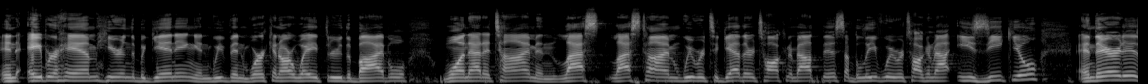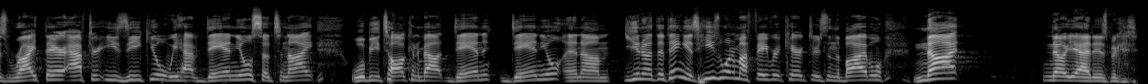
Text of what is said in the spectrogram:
in Abraham here in the beginning, and we've been working our way through the Bible one at a time. And last last time we were together talking about this, I believe we were talking about Ezekiel, and there it is right there after Ezekiel. We have Daniel. So tonight we'll be talking about Dan, Daniel, and um, you know the thing is, he's one of my favorite characters in the Bible. Not no, yeah, it is because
